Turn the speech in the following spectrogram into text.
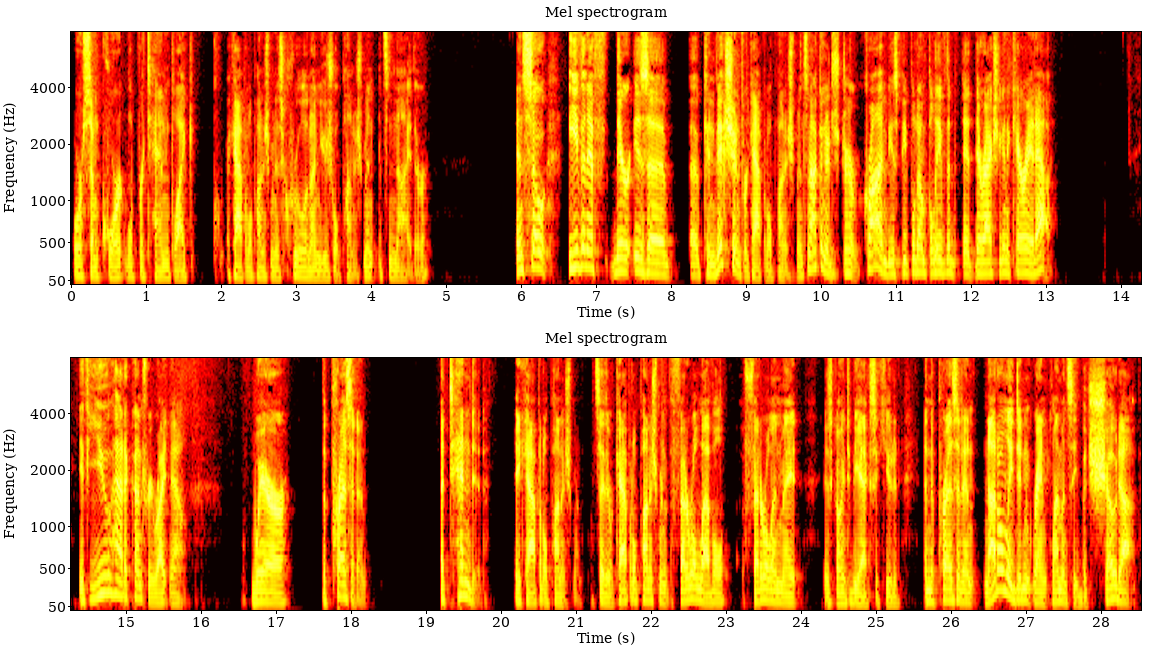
or some court will pretend like capital punishment is cruel and unusual punishment. It's neither. And so, even if there is a a conviction for capital punishment. It's not going to deter crime because people don't believe that they're actually going to carry it out. If you had a country right now where the president attended a capital punishment, let's say there were capital punishment at the federal level, a federal inmate is going to be executed, and the president not only didn't grant clemency, but showed up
